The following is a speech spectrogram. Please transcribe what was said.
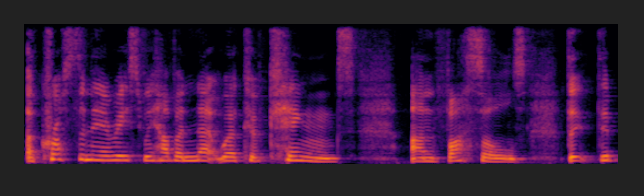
Across the Near East, we have a network of kings and vassals. The, the,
